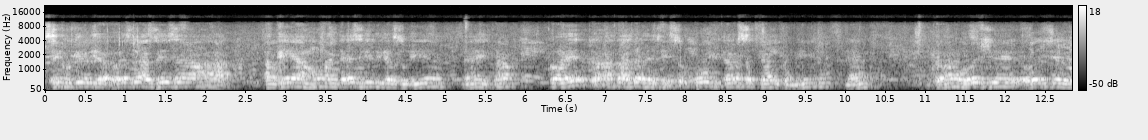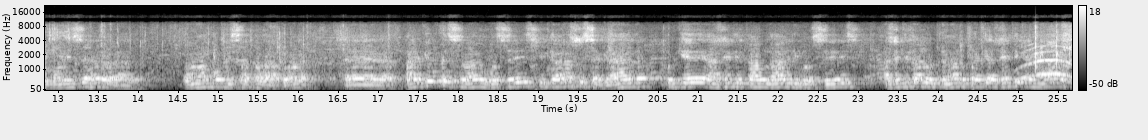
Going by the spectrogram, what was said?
5 quilos de arroz, às vezes a, alguém arruma 10 litros de gasolina, né? Então, através disso, o povo ficaram chateado comigo, né? Então, hoje, hoje eu moro em Serra Dourada. Então, vamos começar a falar agora é, para que o pessoal, vocês ficaram sossegados, porque a gente está ao lado de vocês, a gente está lutando para que a gente ganhasse.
